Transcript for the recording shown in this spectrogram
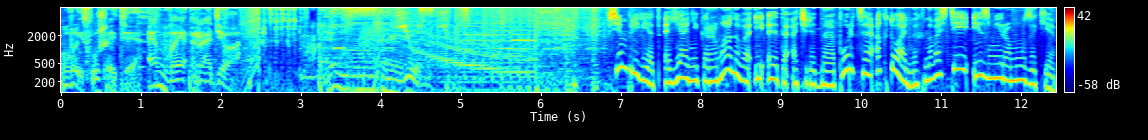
Вы слушаете МВ Радио. News. Всем привет! Я Ника Романова, и это очередная порция актуальных новостей из мира музыки.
